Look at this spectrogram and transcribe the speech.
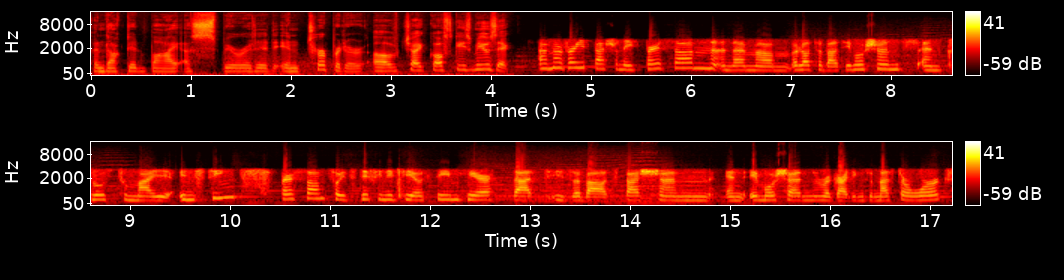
conducted by a spirited interpreter of Tchaikovsky's music. I'm a very passionate person and I'm um, a lot about emotions and close to my instincts person. So it's definitely a theme here that is about passion and emotion regarding the masterworks.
